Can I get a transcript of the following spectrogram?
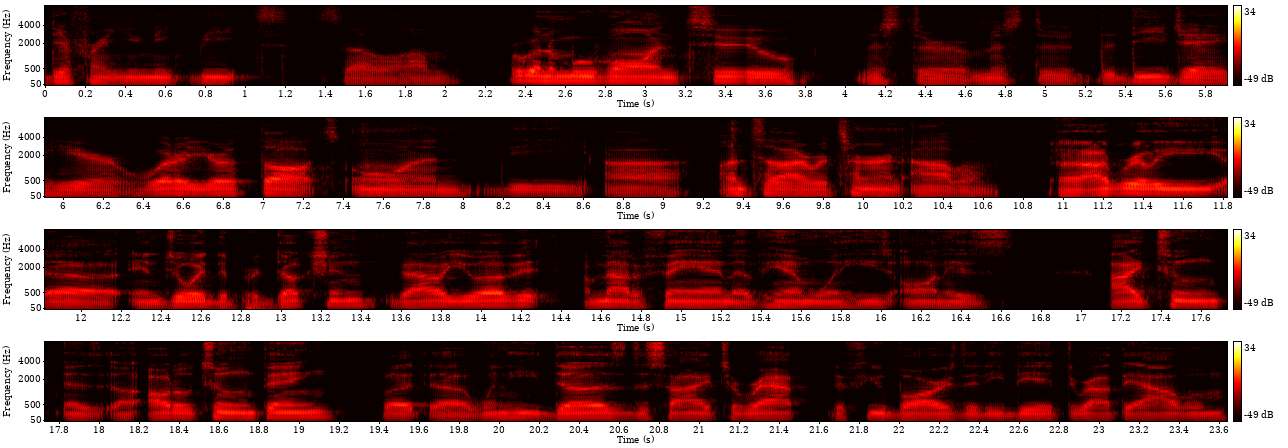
different unique beats. So um, we're gonna move on to Mr. Mr. the DJ here. What are your thoughts on the uh, Until I Return album? Uh, I really uh, enjoyed the production value of it. I'm not a fan of him when he's on his iTunes as uh, auto tune thing, but uh, when he does decide to rap the few bars that he did throughout the album,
